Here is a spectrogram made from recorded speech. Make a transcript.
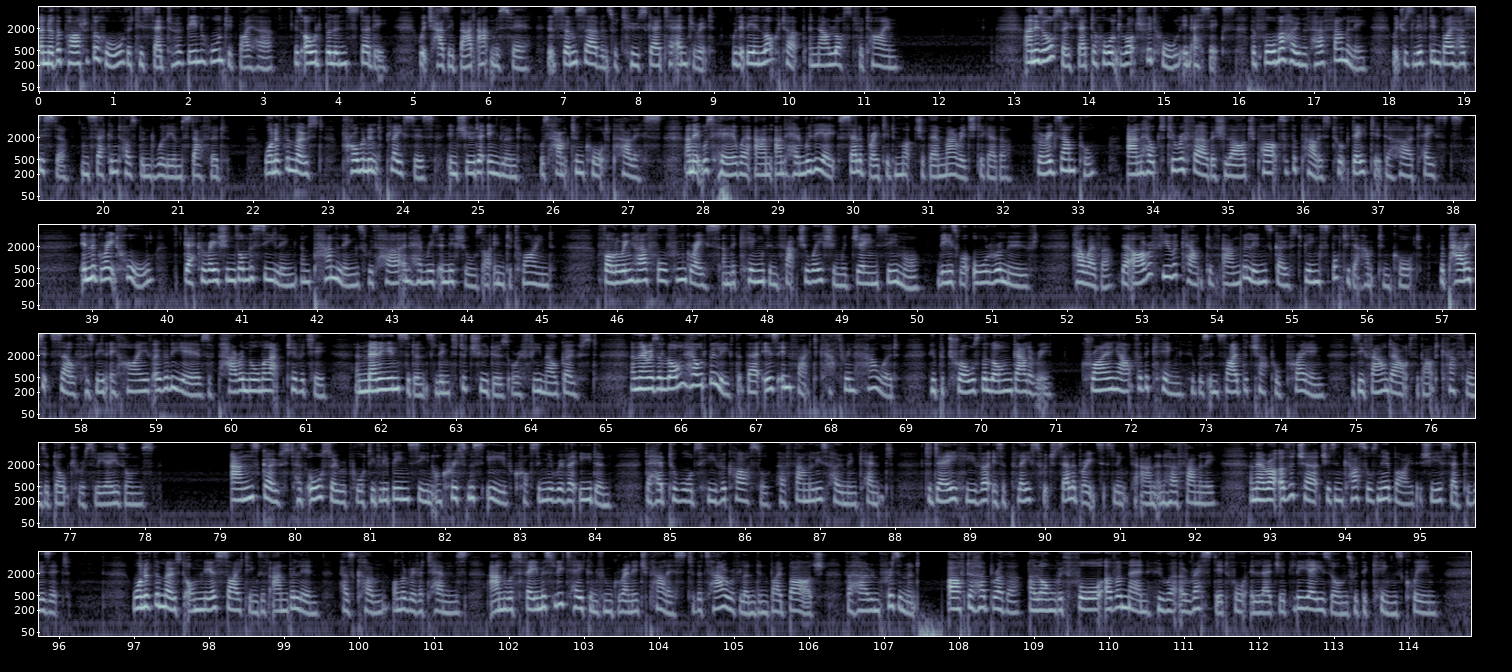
Another part of the hall that is said to have been haunted by her is Old Bullen's study, which has a bad atmosphere that some servants were too scared to enter it, with it being locked up and now lost for time. Anne is also said to haunt Rochford Hall in Essex, the former home of her family, which was lived in by her sister and second husband William Stafford. One of the most prominent places in Tudor England was Hampton Court Palace, and it was here where Anne and Henry VIII celebrated much of their marriage together. For example, Anne helped to refurbish large parts of the palace to update it to her tastes. In the Great Hall, the decorations on the ceiling and panellings with her and Henry's initials are intertwined. Following her fall from grace and the king's infatuation with Jane Seymour, these were all removed. However, there are a few accounts of Anne Boleyn's ghost being spotted at Hampton Court. The palace itself has been a hive over the years of paranormal activity and many incidents linked to Tudors or a female ghost, and there is a long held belief that there is in fact Catherine Howard who patrols the long gallery, crying out for the king who was inside the chapel praying as he found out about Catherine's adulterous liaisons. Anne's ghost has also reportedly been seen on Christmas Eve crossing the River Eden to head towards Hever Castle, her family's home in Kent. Today, Hever is a place which celebrates its link to Anne and her family, and there are other churches and castles nearby that she is said to visit. One of the most ominous sightings of Anne Boleyn has come on the River Thames. Anne was famously taken from Greenwich Palace to the Tower of London by barge for her imprisonment after her brother, along with four other men who were arrested for alleged liaisons with the King's Queen.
